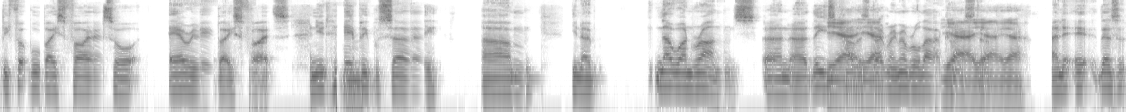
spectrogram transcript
be football based fights or area based fights, and you'd hear mm. people say, um, you know, no one runs, and uh, these yeah, colors yeah. don't remember all that. yeah, yeah, yeah. And it, it, there's a,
